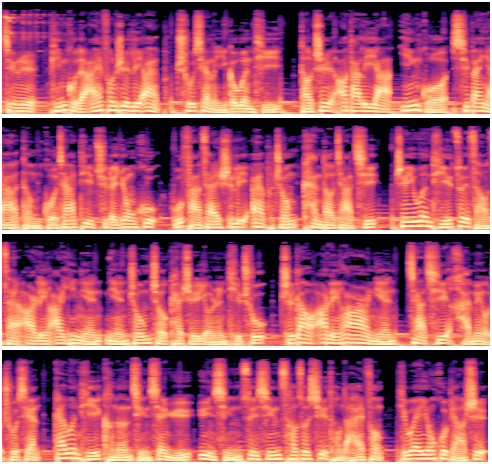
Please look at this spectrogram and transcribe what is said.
近日，苹果的 IPhone 日历 APP 出现了一个问题，导致澳大利亚、英国、西班牙等国家地区的用户无法在日历 APP 中看到假期。这一问题最早在2021年年中就开始有人提出，直到2022年假期还没有出现。该问题可能仅限于运行最新操作系统的 IPhone。一位用户表示，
